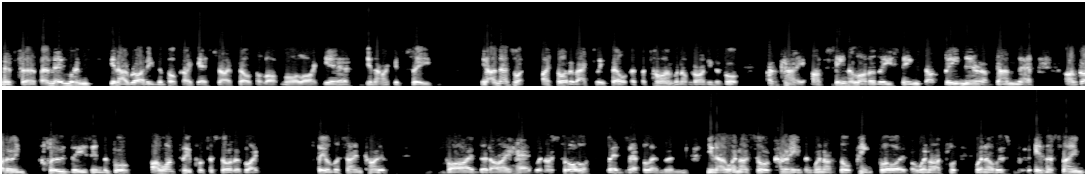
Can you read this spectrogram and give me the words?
it's. Uh, and then when you know, writing the book, I guess I felt a lot more like, yeah, you know, I could see, you know, and that's what I sort of actually felt at the time when I'm writing the book. Okay, I've seen a lot of these things. I've been there. I've done that. I've got to include these in the book. I want people to sort of like feel the same kind of vibe that I had when I saw Led Zeppelin, and you know when I saw Cream, and when I saw Pink Floyd, or when I when I was in the same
